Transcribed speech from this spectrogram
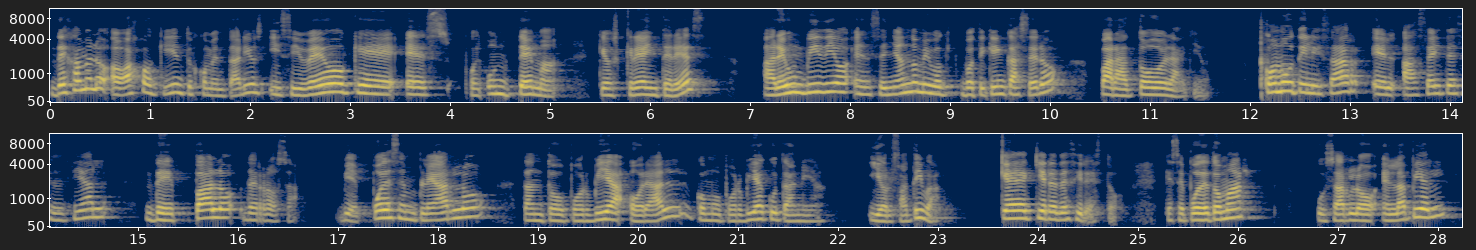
déjamelo abajo aquí en tus comentarios y si veo que es pues, un tema que os crea interés, haré un vídeo enseñando mi botiquín casero para todo el año. ¿Cómo utilizar el aceite esencial de palo de rosa? Bien, puedes emplearlo tanto por vía oral como por vía cutánea y olfativa. ¿Qué quiere decir esto? Que se puede tomar, usarlo en la piel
